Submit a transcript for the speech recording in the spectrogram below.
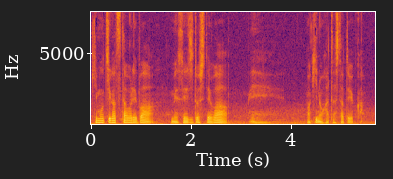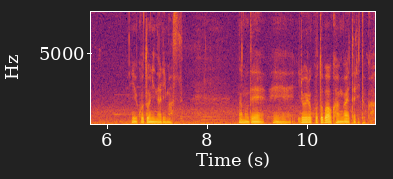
気持ちが伝わればメッセージとしては、えー、まあ、機能を果たしたというかいうことになります。なので、えー、いろいろ言葉を考えたりとか、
